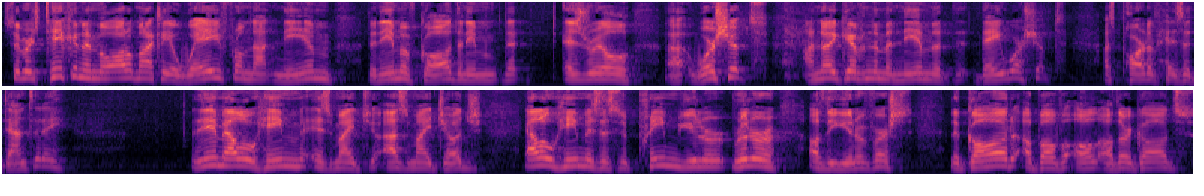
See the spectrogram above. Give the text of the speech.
So we're taking him automatically away from that name, the name of God, the name that Israel uh, worshipped, and now giving them a name that they worshipped as part of his identity. The name Elohim is my, as my judge. Elohim is the supreme ruler, ruler of the universe, the God above all other gods.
